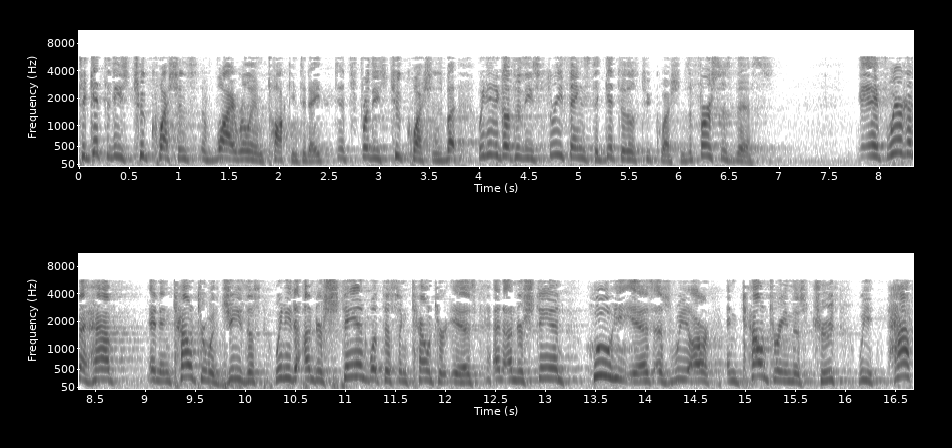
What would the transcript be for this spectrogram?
to get to these two questions of why I really am talking today. It's for these two questions, but we need to go through these three things to get to those two questions. The first is this. If we're going to have an encounter with Jesus, we need to understand what this encounter is and understand who he is as we are encountering this truth. We have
